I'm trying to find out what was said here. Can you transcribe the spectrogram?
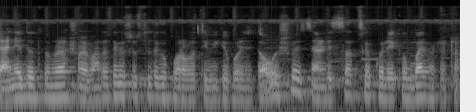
জানিয়ে দিও তোমরা সবাই ভালো থেকে সুস্থ থেকে পরবর্তী ভিডিও করে দিতে অবশ্যই চ্যানেলটি সাবস্ক্রাইব করে রেখো বাই বাটাটা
